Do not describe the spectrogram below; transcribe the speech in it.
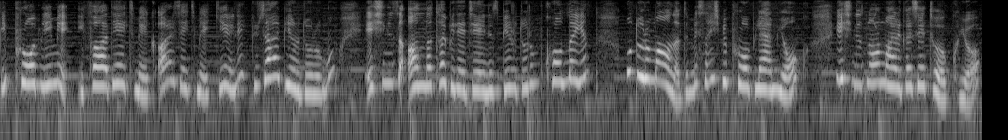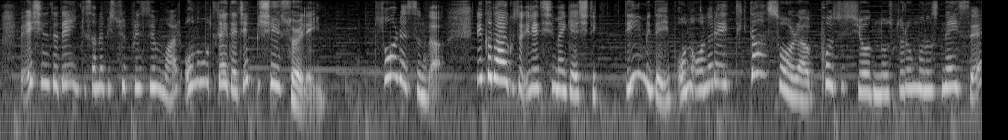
bir problemi ifade etmek, arz etmek yerine güzel bir durumu eşinize anlatabileceğiniz bir durum kollayın. Bu durumu anlatın. Mesela hiçbir problem yok. Eşiniz normal gazete okuyor ve eşinize deyin ki sana bir sürprizim var. Onu mutlu edecek bir şey söyleyin. Sonrasında ne kadar güzel iletişime geçtik değil mi deyip onu onara ettikten sonra pozisyonunuz, durumunuz neyse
